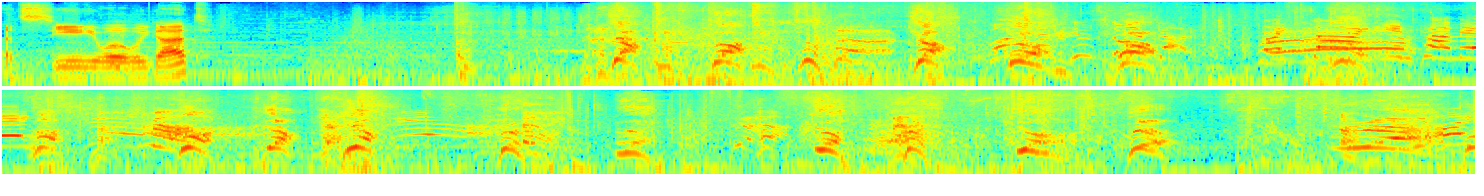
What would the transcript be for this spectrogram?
Let's see what we got. Right side, incoming! Behind you,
